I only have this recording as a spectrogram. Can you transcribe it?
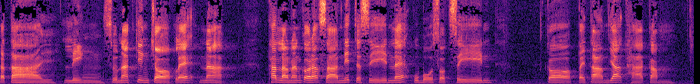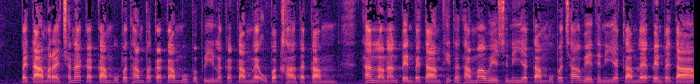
กระต่าย ลิง สุนัขจิ้งจอกและนาค ท่านเหล่านั้นก็รักษานิจศีลและอุโบสถศีล ก็ไปตามยะถากรรม ไปตามอะไรชนะกกรรม อุปธรรมภกกรรม อุปปีละกกรรม และอุปขาตกรรม ท่านเหล่านั้นเป็นไปตามทิฏฐธรรมเวชนียกรรม อุปชาเวทนียกรรม และเป็นไปตาม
